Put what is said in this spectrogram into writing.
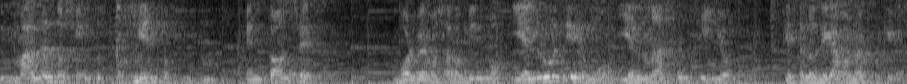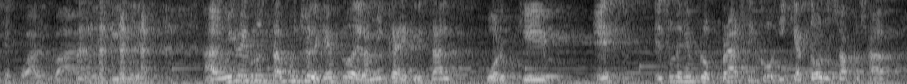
Más del 200%. Entonces, volvemos a lo mismo. Y el último y el más sencillo, que se los diga Manuel, porque yo sé cuál va a decirles. a mí me gusta mucho el ejemplo de la mica de cristal, porque es, es un ejemplo práctico y que a todos nos ha pasado.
